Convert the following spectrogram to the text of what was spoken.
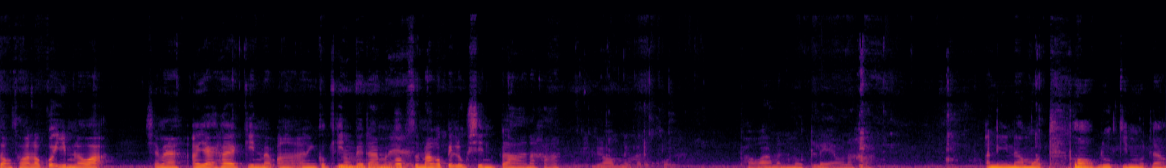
สองสามวันเราก็อิ่มแล้วอะใช่ไหมเอาอยากถ้าอยากกินแบบอะอันนี้ก็กินไปได้มันก็ส่วนมากก็เป็นลูกชิ้นปลานะคะอีกรอบหนึ่งค่ะทุกคน เพราะว่ามันหมดแล้วนะคะ อันนี้นะหมด พ่อลูกกินหมดแล้ว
